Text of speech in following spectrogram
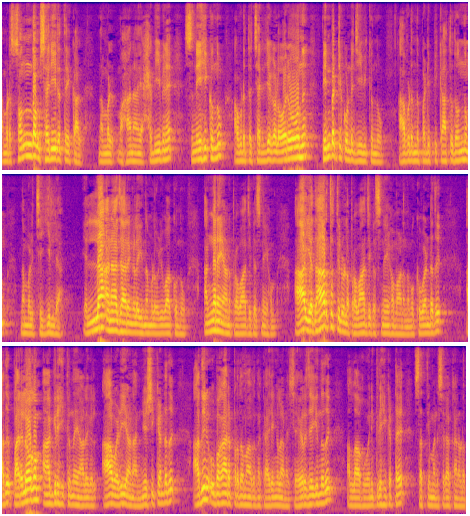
നമ്മുടെ സ്വന്തം ശരീരത്തേക്കാൾ നമ്മൾ മഹാനായ ഹബീബിനെ സ്നേഹിക്കുന്നു. അവിടുത്തെ ചര്യകൾ ഓരോന്ന് പിൻപറ്റിക്കൊണ്ട് ജീവിക്കുന്നു. അവിടുന്ന് പഠിപ്പിക്കാത്തതൊന്നും നമ്മൾ ചെയ്യില്ല. എല്ലാ അനാചാരങ്ങളെയും നമ്മൾ ഒഴിവാക്കുന്നു. അങ്ങനെയാണ് പ്രവാചക സ്നേഹം. ആ യഥാർത്ഥത്തിലുള്ള പ്രവാചക സ്നേഹമാണ് നമുക്ക് വേണ്ടത്. അത് പരലോകം ആഗ്രഹിക്കുന്ന ആളുകൾ ആ വഴിയാണ് അന്വേഷിക്കേണ്ടത്. അതിന് ഉപകാരപ്രദമാകുന്ന കാര്യങ്ങളാണ് ഷെയർ ചെയ്യുന്നത്. അള്ളാഹു അനുഗ്രഹിക്കട്ടെ. സത്യം മനസ്സിലാക്കാനുള്ള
